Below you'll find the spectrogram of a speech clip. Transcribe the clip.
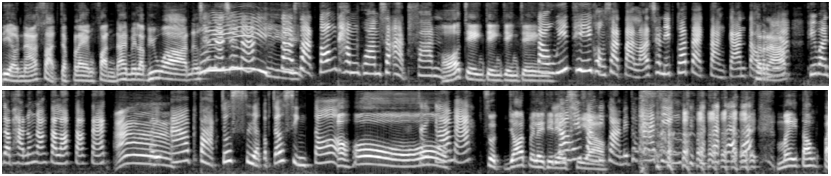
เดี๋ยวนะสัตว์จะแปรงฟันได้ไหมล่ะพี่วันเอ้ยใช่ไหมใช่ไหมแต่สัตว์ต้องทำความสะอาดฟัน อ๋อจริงจริงจริงจริงแต่วิธีของสัตว์แต่ละชนิดก็แตกต่างกันแต่วันครับเนี้ยพี่วันจะพาน้องๆตะล็อกต๊อกแต๊กอ่าไปอ้าปากเจ้าเสือกับเจ้าสิงโตโอ้โหใจกล้าไหมสุดยอดไปเลยทีเดียวเล่าให้เชียฟังวดีกว่าไม่ต้องอ้าจริง ไม่ต้องป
